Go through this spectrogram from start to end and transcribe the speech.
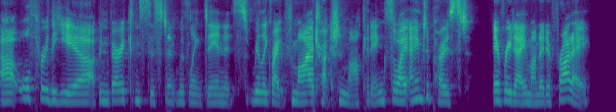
uh, all through the year, I've been very consistent with LinkedIn. It's really great for my attraction marketing. So I aim to post every day, Monday to Friday.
